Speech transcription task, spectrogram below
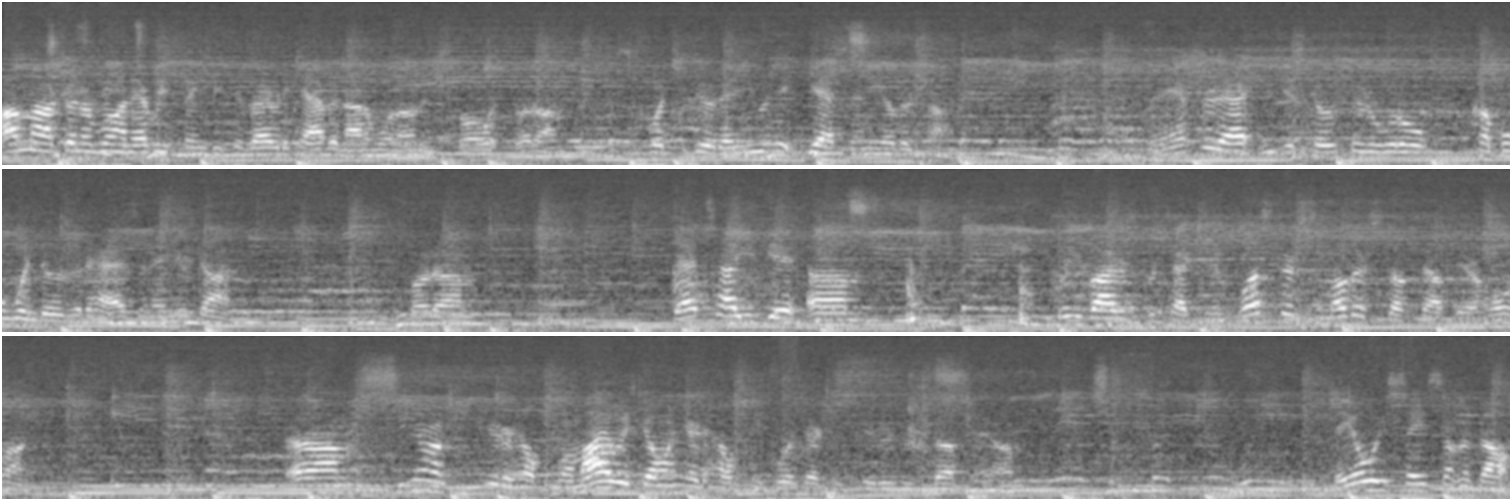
I'm not gonna run everything because I already have it and I don't want to uninstall it, but what you do. Then you hit yes any other time. And after that, you just go through the little couple windows it has, and then you're done. But um, that's how you get um free virus protection. And plus, there's some other stuff out there. Hold on. Um, you're on computer help forum. I always go in here to help people with their computers and stuff. And um, they always say something about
